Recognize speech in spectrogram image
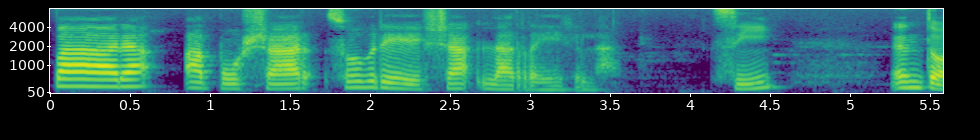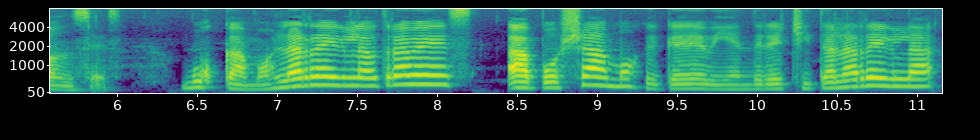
para apoyar sobre ella la regla. ¿Sí? Entonces, buscamos la regla otra vez, apoyamos que quede bien derechita la regla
